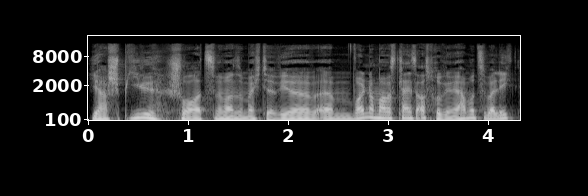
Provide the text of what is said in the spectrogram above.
ja, Spielshorts, wenn man so möchte. Wir ähm, wollen noch mal was Kleines ausprobieren. Wir haben uns überlegt,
